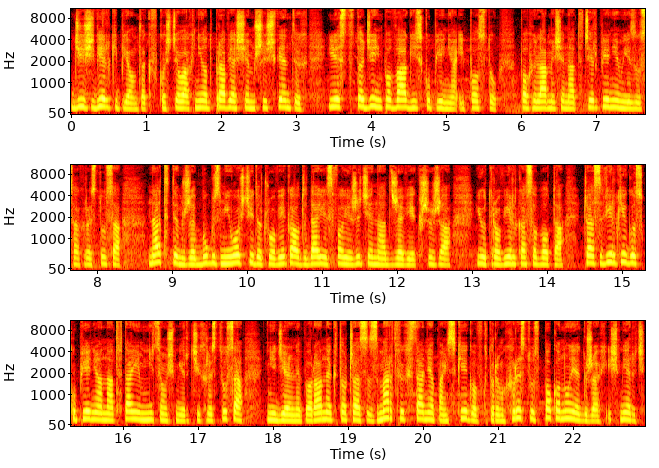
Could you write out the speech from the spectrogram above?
Dziś Wielki Piątek w kościołach nie odprawia się mszy świętych. Jest to dzień powagi, skupienia i postu. Pochylamy się nad cierpieniem Jezusa Chrystusa, nad tym, że Bóg z miłości do człowieka oddaje swoje życie na drzewie krzyża. Jutro Wielka Sobota, czas wielkiego skupienia nad tajemnicą śmierci Chrystusa. Niedzielny poranek to czas zmartwychwstania pańskiego, w którym Chrystus pokonuje grzech i śmierć.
